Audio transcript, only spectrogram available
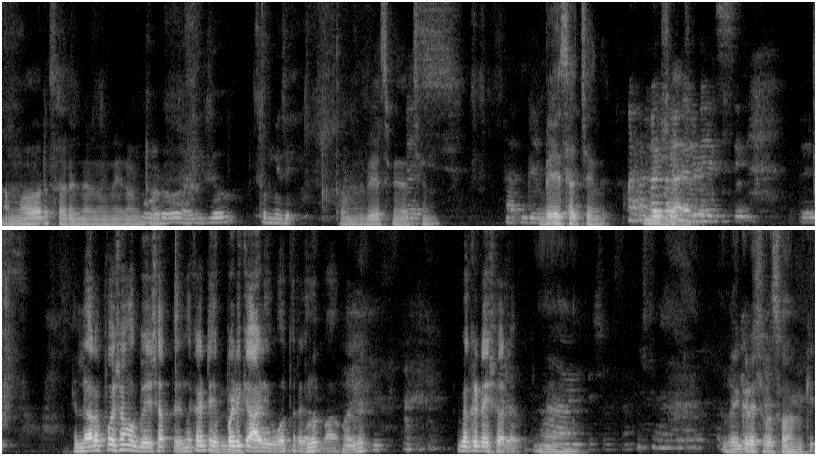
అమ్మవారు సరే మీరు ఉంటారు. ఐదు తొమ్మిది. తొమ్మిది బేస్ మీద వచ్చింది. బేస్ వచ్చింది. బేసి. ఎల్లార పోషమ్మ బేషత్త ఎందుకంటే ఎప్పటికీ ఆడికి పోతారు కదా బాగా. మళ్ళీ? వెంకటేశ్వర్లకు ఆ, వెంకటేశ్వర స్వామికి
